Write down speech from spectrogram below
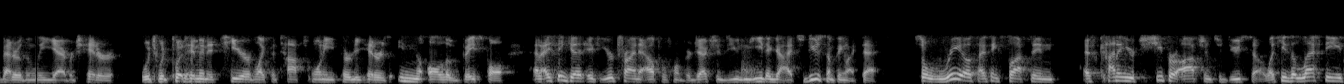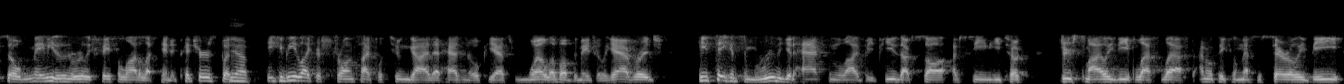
better than league average hitter, which would put him in a tier of like the top 20, 30 hitters in all of baseball. And I think that if you're trying to outperform projections, you need a guy to do something like that. So Rios, I think, slots in as kind of your cheaper option to do so. Like he's a lefty, so maybe he doesn't really face a lot of left-handed pitchers, but Yep. he could be like a strong side platoon guy that has an OPS well above the major league average. He's taken some really good hacks in the live BPs I've saw I've seen. He took Drew Smyly deep left left. I don't think he'll necessarily be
